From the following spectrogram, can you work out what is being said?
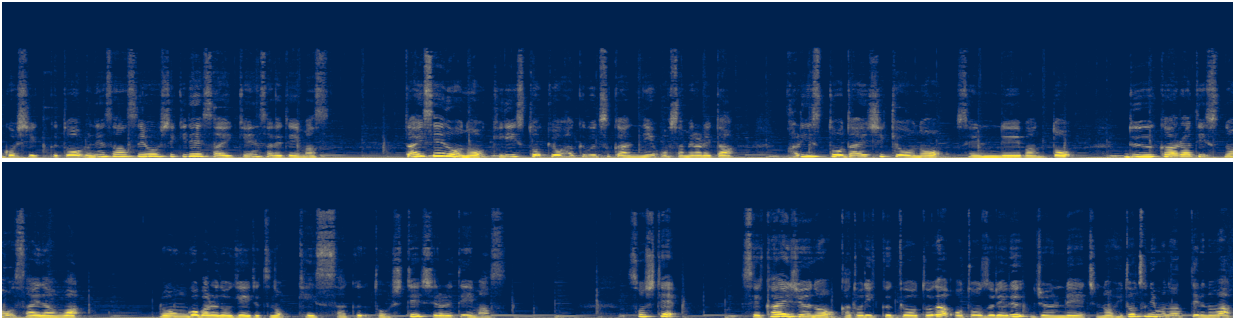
ゴシックとルネサンス様式で再建されています。大聖堂のキリスト教博物館に収められたカリスト大司教の洗礼版とドゥーカ・ラティスの祭壇はロンゴバルド芸術の傑作として知られています。そして世界中のカトリック教徒が訪れる巡礼地の一つにもなっているのは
